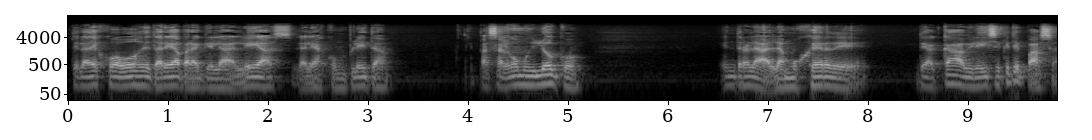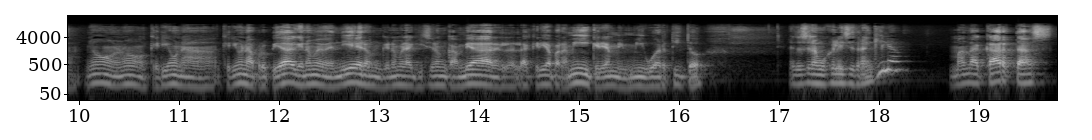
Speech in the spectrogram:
te la dejo a vos de tarea para que la leas, la leas completa. Pasa algo muy loco entra la, mujer de, de Acab y le dice, ¿qué te pasa? No, no, quería una, quería una propiedad que no me vendieron, que no me la quisieron cambiar, la, quería para mí, quería mi, huertito. Entonces la mujer le dice, tranquila, manda cartas,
